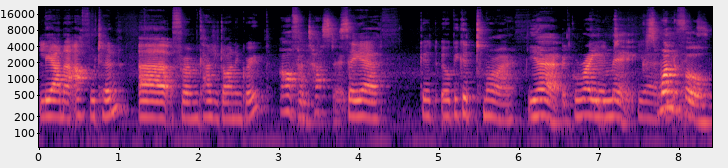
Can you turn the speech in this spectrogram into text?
Liana Appleton uh, from Casual Dining Group. Oh, fantastic. So, yeah, good. It'll be good tomorrow. Yeah, a great Good, mix. yeah, Wonderful.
